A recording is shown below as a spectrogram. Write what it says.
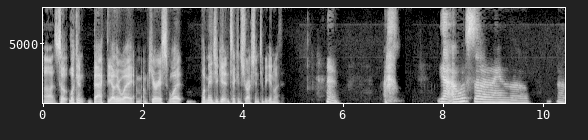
Uh, so looking back the other way, I'm, I'm curious what what made you get into construction to begin with? Yeah, I was uh, in the uh,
